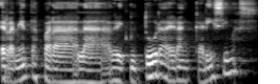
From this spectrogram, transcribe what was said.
herramientas para la agricultura eran carísimas,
